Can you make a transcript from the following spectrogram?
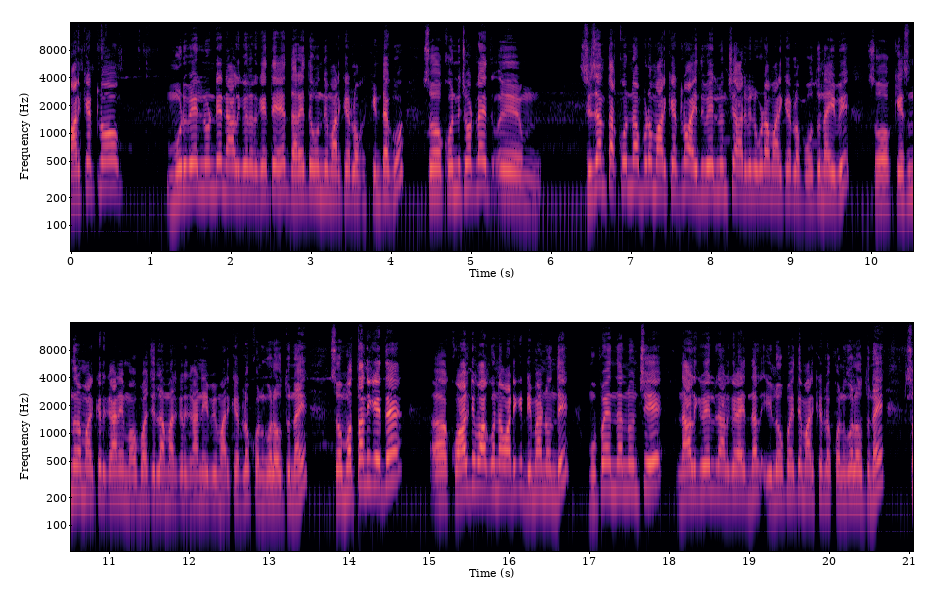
మార్కెట్లో మూడు వేల నుండి నాలుగు వేల వరకు అయితే ధర అయితే ఉంది మార్కెట్లో ఒక కింటకు. సో కొన్ని చోట్ల అయితే, సీజన్ తక్కువ ఉన్నప్పుడు మార్కెట్లో ఐదు వేల నుంచి ఆరు వేలు కూడా మార్కెట్లో పోతున్నాయి ఇవి. సో కేసుంద్ర మార్కెట్ కానీ మహబూబాద్ జిల్లా మార్కెట్ కానీ ఇవి మార్కెట్లో కొనుగోలు అవుతున్నాయి. సో మొత్తానికి అయితే క్వాలిటీ బాగున్న వాటికి డిమాండ్ ఉంది. ముప్పై ఐదు వందల నుంచి నాలుగు వేలు నాలుగు వేల ఐదు వందలు ఈ లోపు అయితే మార్కెట్లో కొనుగోలు అవుతున్నాయి. సో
